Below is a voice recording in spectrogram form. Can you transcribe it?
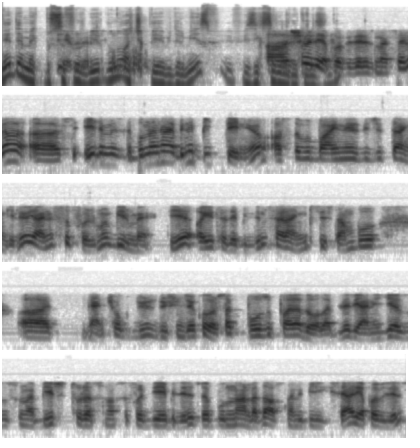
Ne demek bu sıfır bir? Bunu açıklayabilir miyiz? Fiziksel Aa, şöyle yapabiliriz mesela. Elimizde bunların her birine bit deniyor. Aslında bu binary digit'ten geliyor. Yani sıfır mı bir mi diye ayırt edebildiğimiz herhangi bir sistem. Bu yani çok düz düşünecek olursak bozuk para da olabilir. Yani yazısına bir, turasına sıfır diyebiliriz ve bunlarla da aslında bir bilgisayar yapabiliriz.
